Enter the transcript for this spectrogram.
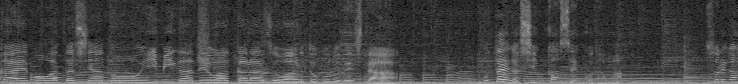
回も私あの意味がね分からず終わるところでした。答えが新幹線こだまそれが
